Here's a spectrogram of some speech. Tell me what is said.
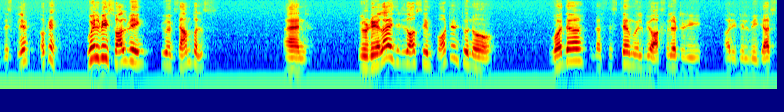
Is this clear? Okay. We'll be solving few examples and you realize it is also important to know whether the system will be oscillatory or it will be just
